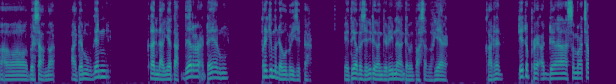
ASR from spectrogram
uh, bersama. Ada mungkin kehendaknya takdir, ada yang pergi mendahului kita. Itu yang terjadi dengan Dirina dan pasangannya. Karena dia ada, ada semacam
